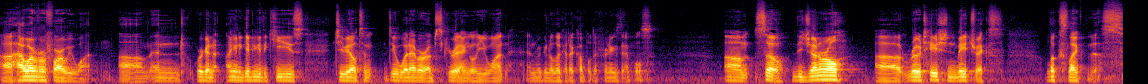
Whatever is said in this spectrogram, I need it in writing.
uh, however far we want. Um, and we're gonna, I'm going to give you the keys to be able to do whatever obscure angle you want. And we're going to look at a couple different examples. Um, so the general uh, rotation matrix looks like this.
